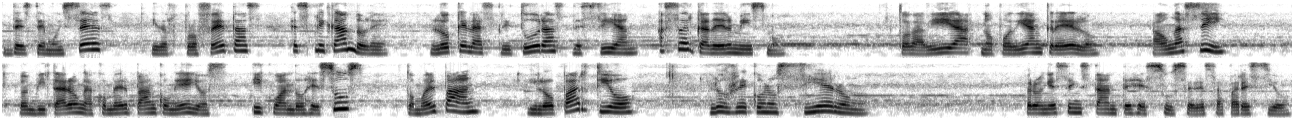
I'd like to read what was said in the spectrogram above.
desde Moisés y los profetas, explicándole lo que las escrituras decían acerca de él mismo. Todavía no podían creerlo. Aún así, lo invitaron a comer pan con ellos. Y cuando Jesús tomó el pan y lo partió, lo reconocieron pero en ese instante Jesús se desapareció.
